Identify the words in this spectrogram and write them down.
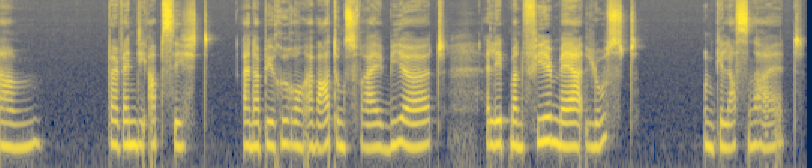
Ähm, weil wenn die Absicht einer Berührung erwartungsfrei wird, erlebt man viel mehr Lust und Gelassenheit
